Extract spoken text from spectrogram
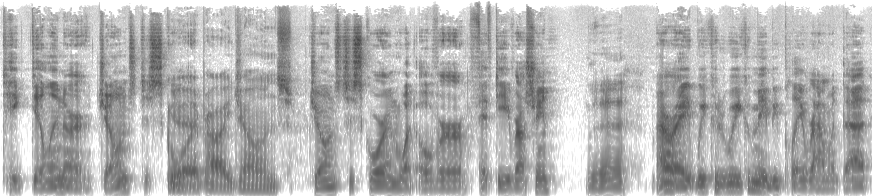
take Dillon or Jones to score? Yeah, probably Jones. Jones to score in what over fifty rushing? Yeah. All right, we could we could maybe play around with that.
